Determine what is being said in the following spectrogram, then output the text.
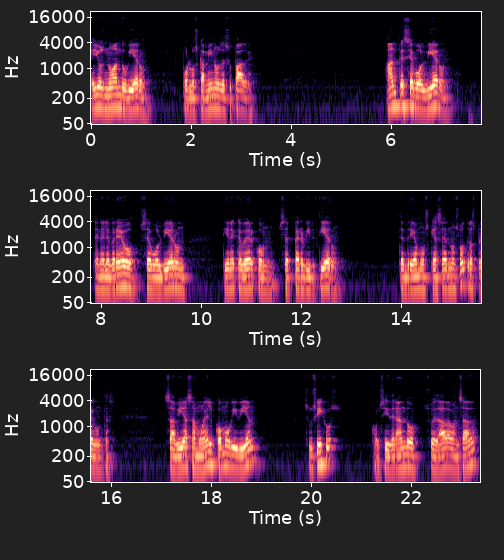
Ellos no anduvieron por los caminos de su padre. Antes se volvieron, en el hebreo se volvieron, tiene que ver con se pervirtieron. Tendríamos que hacernos otras preguntas. ¿Sabía Samuel cómo vivían sus hijos, considerando su edad avanzada?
